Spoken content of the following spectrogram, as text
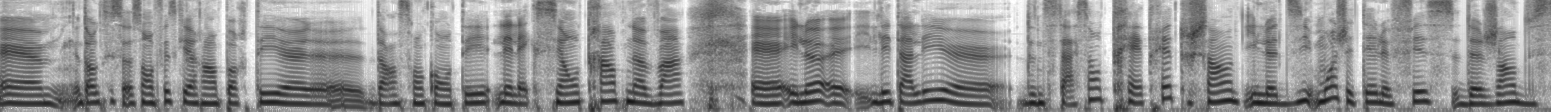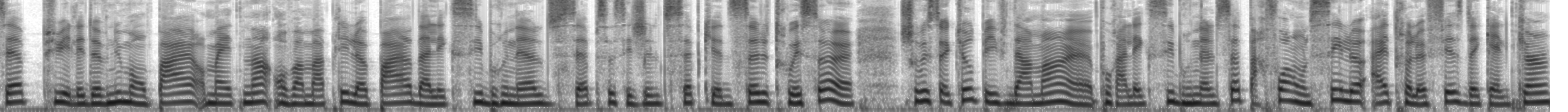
Euh, donc, c'est ça, son fils qui a remporté euh, dans son comté l'élection, 39 ans. Et là, il est allé d'une citation très, très touchante. Il a dit, moi, j'étais le fils de Jean Duceppe, puis il est devenu mon père. Maintenant, on va m'appeler le père d'Alexis Brunel Duceppe. Ça, c'est Gilles Duceppe qui a dit ça. J'ai trouvé ça, je trouvais ça cute. Puis évidemment, pour Alexis Brunel Duceppe, parfois, on le sait, là, être le fils de quelqu'un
